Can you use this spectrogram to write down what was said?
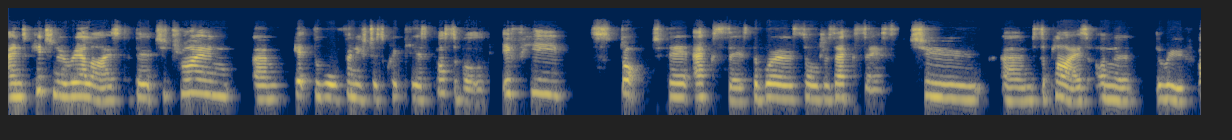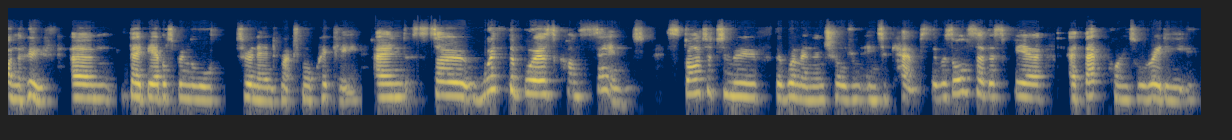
And Kitchener realized that to try and um, get the war finished as quickly as possible, if he stopped their access, the Boer soldiers' access to um, supplies on the, the roof, on the hoof, um, they'd be able to bring the war to an end much more quickly. And so, with the Boers' consent, started to move the women and children into camps. There was also this fear at that point already,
